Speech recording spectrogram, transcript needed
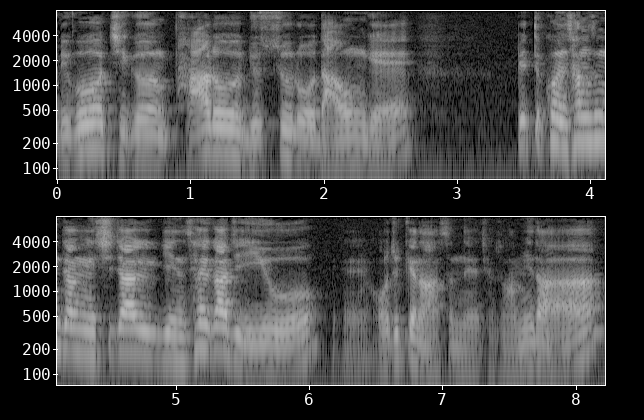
그리고 지금 바로 뉴스로 나온 게 비트코인 상승장의 시작인 세 가지 이유. 예, 어저께 나왔었네요. 죄송합니다.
